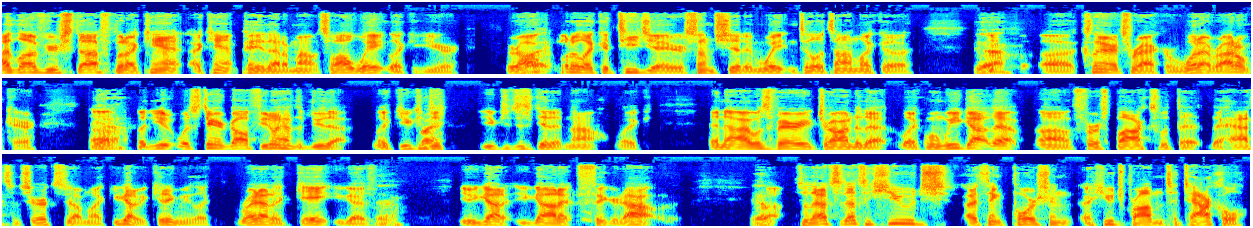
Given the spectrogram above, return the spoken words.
I love your stuff, but I can't I can't pay that amount. So I'll wait like a year, or I'll Right. go to like a TJ or some shit and wait until it's on like a Yeah. uh, clearance rack or whatever. I don't care. Uh, Yeah. but you with Stinger Golf, you don't have to do that. Like you can Right. just you can just get it now. Like, and I was very drawn to that. Like when we got that uh, first box with the the hats and shirts, I'm like, you got to be kidding me! Like right out of the gate, you guys were you got it you got it figured out. Yep. Uh, so that's that's a huge I think portion a huge problem to tackle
